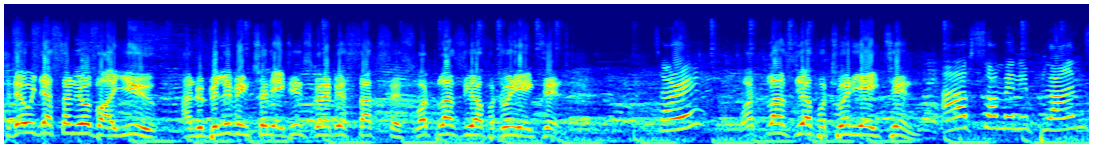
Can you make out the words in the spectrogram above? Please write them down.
today we just handed over you and we believe in 2018 is going to be a success. What plans do you have for 2018? Sorry? What plans do you have for 2018? Have so many plans,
